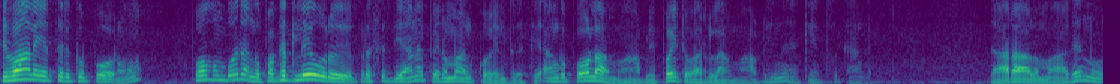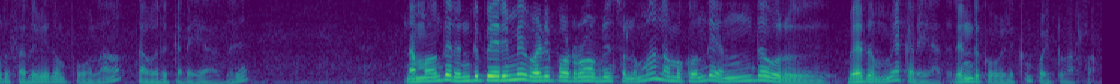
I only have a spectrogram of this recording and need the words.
சிவாலயத்திற்கு போகிறோம் போகும்போது அங்கே பக்கத்துலேயே ஒரு பிரசித்தியான பெருமாள் கோயில் இருக்குது அங்கே போகலாமா அப்படி போயிட்டு வரலாமா அப்படின்னு கேட்டிருக்காங்க. தாராளமாக நூறு சதவீதம் போகலாம் தவறு கிடையாது. நம்ம வந்து ரெண்டு பேருமே வழிபடுறோம் அப்படின்னு சொல்லும்போது நமக்கு வந்து எந்த ஒரு பேதமுமே கிடையாது. ரெண்டு கோவிலுக்கும் போயிட்டு வரலாம்.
